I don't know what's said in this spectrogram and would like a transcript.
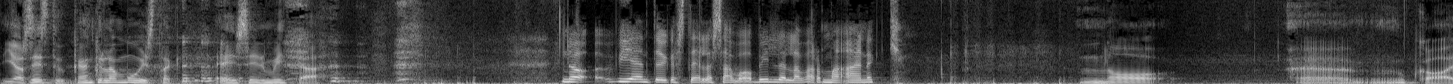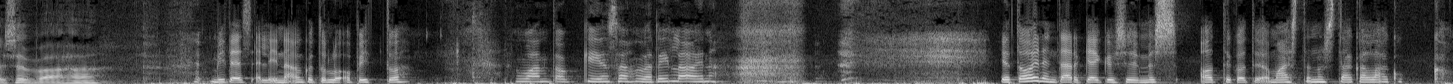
Ja siis tykkään kyllä muistakin, ei siinä mitään. No, vientyykö teillä Savo? Villellä varmaan ainakin. No, ähm, kai se vähän. Mites Elina, onko tullut opittua? Vaan tokkiinsa välillä aina. Ja toinen tärkeä kysymys, oletteko työ maistanut sitä kalakukkaa?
